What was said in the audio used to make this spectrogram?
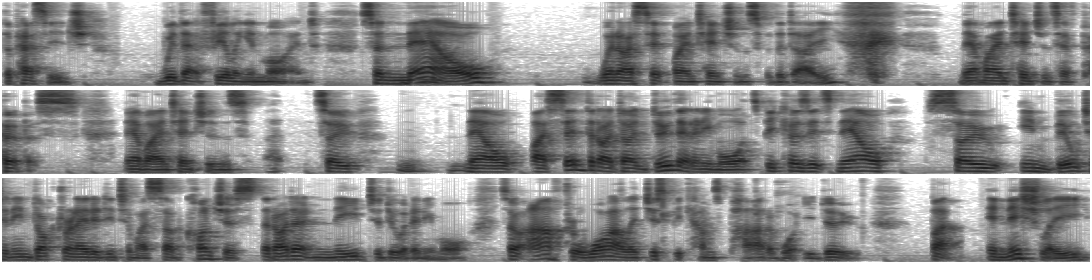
the passage with that feeling in mind. So now, when I set my intentions for the day, now my intentions have purpose. Now my intentions. So now, I said that I don't do that anymore. It's because it's now so inbuilt and indoctrinated into my subconscious that I don't need to do it anymore. So after a while, it just becomes part of what you do. But initially,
